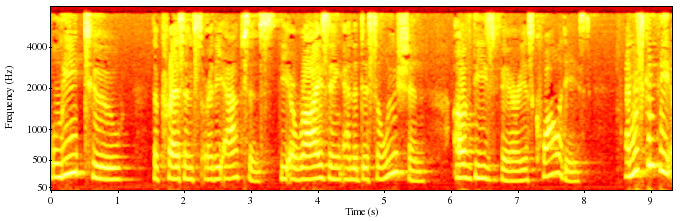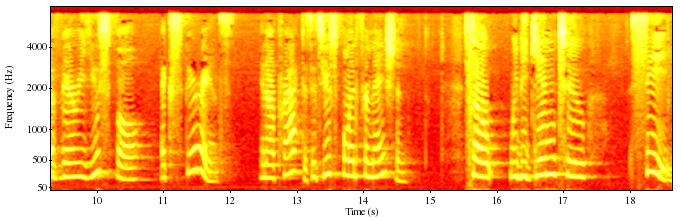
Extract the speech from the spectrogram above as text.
lead to the presence or the absence, the arising and the dissolution of these various qualities. And this can be a very useful experience in our practice. It's useful information. So we begin to see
